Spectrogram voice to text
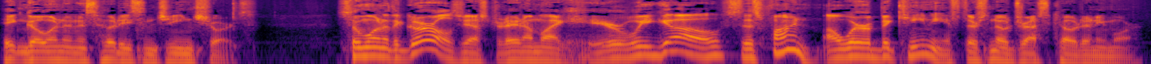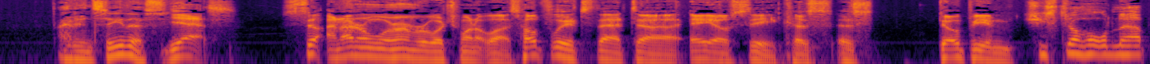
He can go in in his hoodies and jean shorts. So one of the girls yesterday, and I'm like, here we go. Says, fine, I'll wear a bikini if there's no dress code anymore. I didn't see this. Yes. So, and I don't remember which one it was. Hopefully, it's that uh, AOC because as dopey and she's still holding up.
